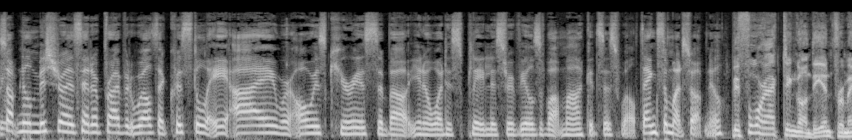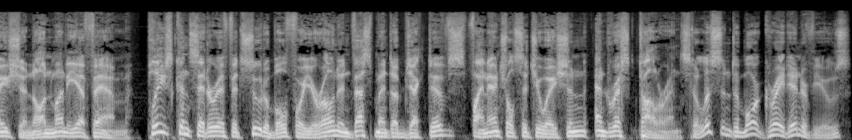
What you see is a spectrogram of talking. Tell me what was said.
Swapnil Mishra is head of private wealth at Kristal AI. We're always curious about, you know, what his playlist reveals about markets as well. Thanks so much, Swapnil. Before acting on the information on Money FM, please consider if it's suitable for your own investment objectives, financial situation, and risk tolerance. To listen to more great interviews,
